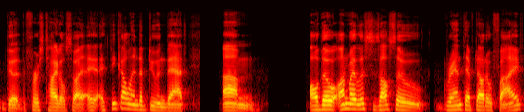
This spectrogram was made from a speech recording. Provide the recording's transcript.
the the first title, so I I- think I'll end up doing that. Um, although on my list is also Grand Theft Auto Five,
